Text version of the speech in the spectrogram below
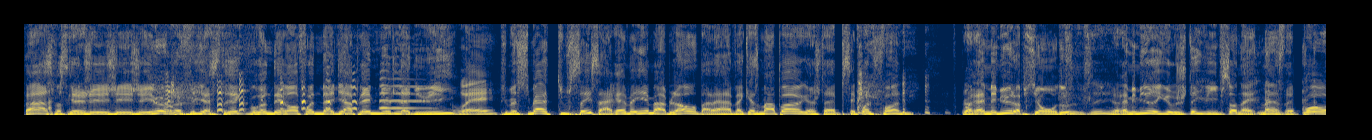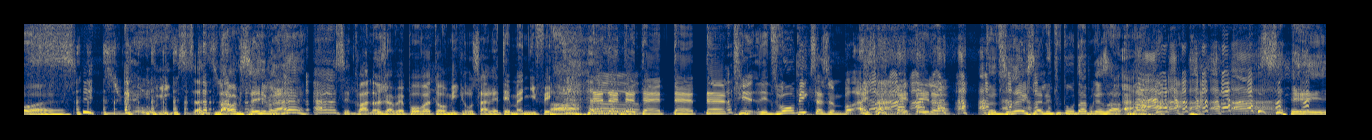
Ah, c'est parce que j'ai- j'ai j'ai eu un reflux gastrique pour une des rares fois de ma vie en plein milieu de la nuit. Ouais. Puis je me suis mis à tousser, ça a réveillé ma blonde. Elle avait quasiment peur que j'étais. C'est pas le fun. J'aurais aimé mieux l'option 2, tu sais. J'aurais aimé mieux régurgiter que vivre ça, honnêtement. C'était pas. euh, du vomi. Ça, Non, mais c'est vrai. Ah, cette fois-là, j'avais pas ouvert ton micro, ça aurait été magnifique. Ah. C'est du vomi que ça se me bat. Hey, ça a arrêté, là. Je te dirais que ça allait tout autant présentement. c'est.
